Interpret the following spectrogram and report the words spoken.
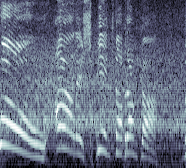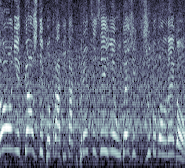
Wow! Ależ piękna bramka! No nie każdy potrafi tak precyzyjnie uderzyć z rzutu wolnego.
